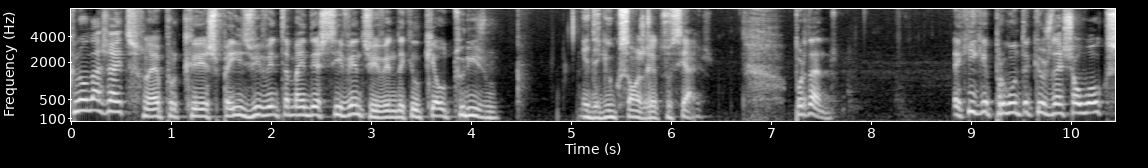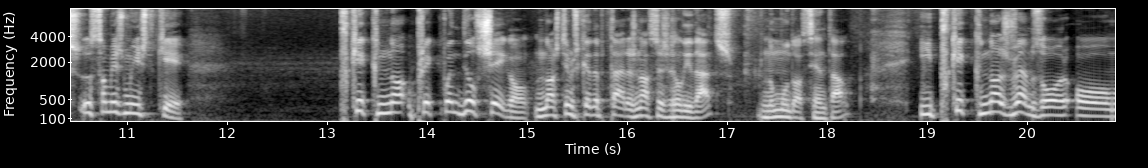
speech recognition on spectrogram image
que não dá jeito, não é? Porque estes países vivem também destes eventos, vivem daquilo que é o turismo e daquilo que são as redes sociais. Portanto, aqui a pergunta que os deixa ao são mesmo isto, que é porque é que, no, porque é que quando eles chegam nós temos que adaptar as nossas realidades, no mundo ocidental. E porquê é que nós vamos ao, ao,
